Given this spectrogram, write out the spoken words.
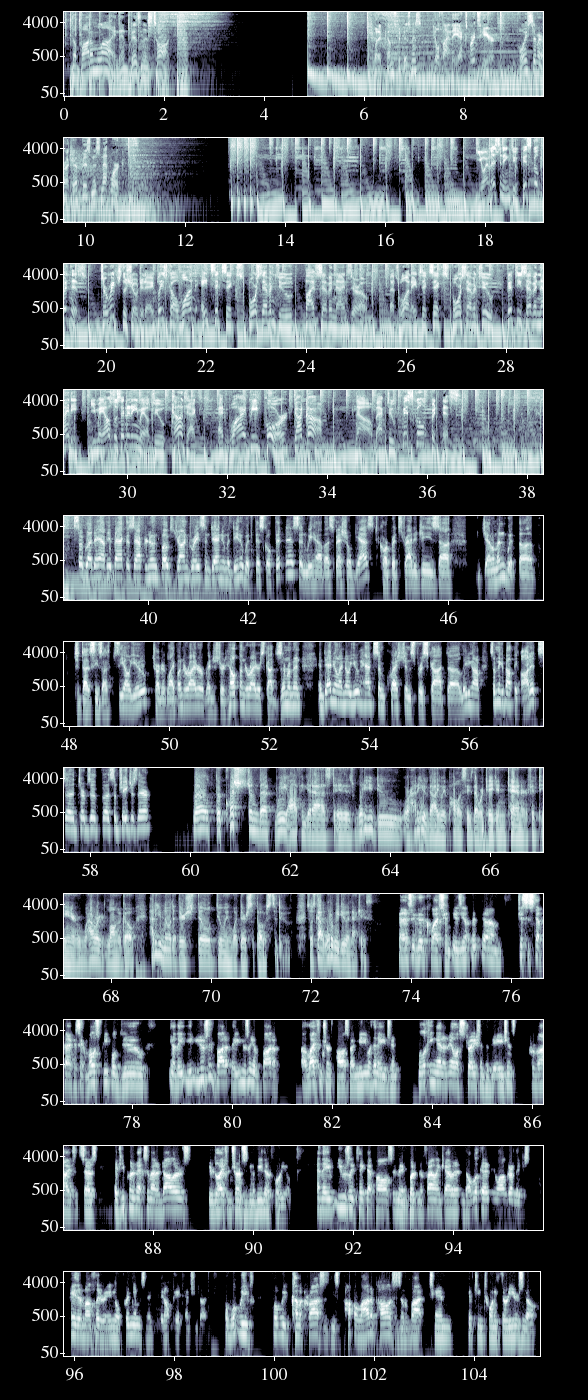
the bottom line in business talk. When it comes to business, you'll find the experts here. Voice America Business Network. You are listening to Fiscal Fitness. To reach the show today, please call 1 866 472 5790. That's 1 866 472 5790. You may also send an email to contact at ybpoor.com. Now, back to Fiscal Fitness. So glad to have you back this afternoon, folks. John Grace and Daniel Medina with Fiscal Fitness, and we have a special guest, corporate strategies uh, gentleman with uh, he's a CLU, chartered life underwriter, registered health underwriter, Scott Zimmerman. And Daniel, I know you had some questions for Scott, uh, leading off something about the audits uh, in terms of uh, some changes there. Well, the question that we often get asked is what do you do or how do you evaluate policies that were taken 10 or 15 or however long ago? How do you know that they're still doing what they're supposed to do? So, Scott, what do we do in that case? Yeah, that's a good question. Is you know, um, just to step back and say, most people do, you know, they usually bought. They usually have bought a, a life insurance policy by meeting with an agent, looking at an illustration that the agent provides. It says, if you put an X amount of dollars your life insurance is going to be there for you. And they usually take that policy and they put it in their filing cabinet and don't look at it any longer. And they just pay their monthly or annual premiums and they, they don't pay attention to it. But what we've what we've come across is these a lot of policies that were bought 10, 15, 20, 30 years ago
